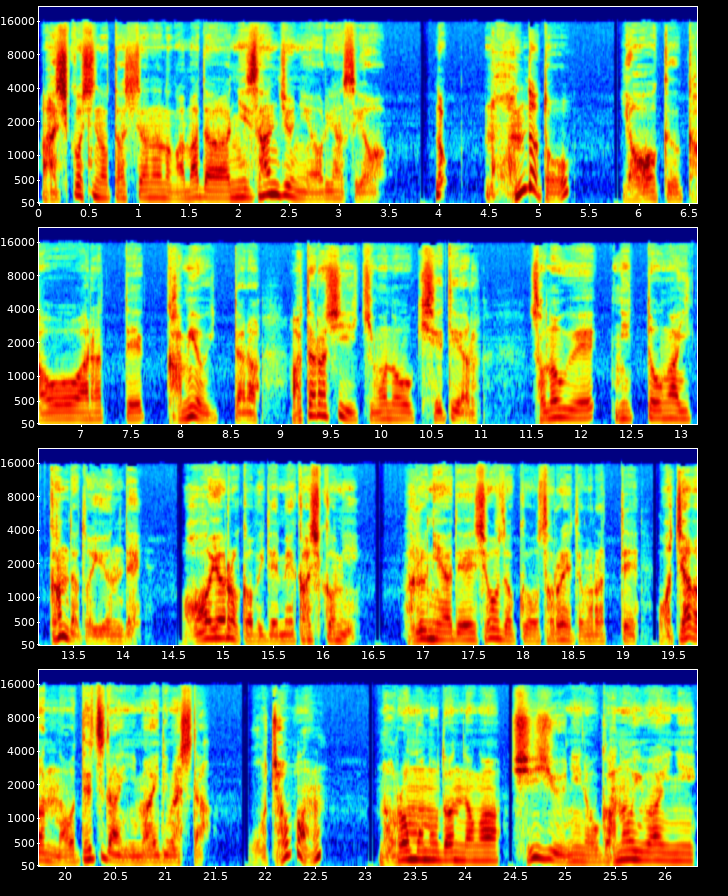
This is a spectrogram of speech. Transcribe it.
足腰の達者なのがまだ2 3 0人おりますよ。なんだと？よく顔を洗って髪をいったら新しい着物を着せてやる。その上日当が一貫だと言うんで大喜びでめかし込み古着屋で装束を揃えてもらってお茶碗のお手伝いに参りました。お茶碗？奈良物旦那が四十二の蛾の祝いに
